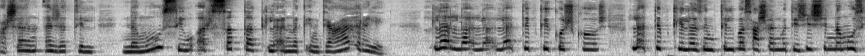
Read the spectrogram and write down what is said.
عشان أجت الناموسة وقرصتك لأنك أنت عاري. لا لا لا لا تبكي كشكش لا تبكي لازم تلبس عشان ما تجيش الناموسة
